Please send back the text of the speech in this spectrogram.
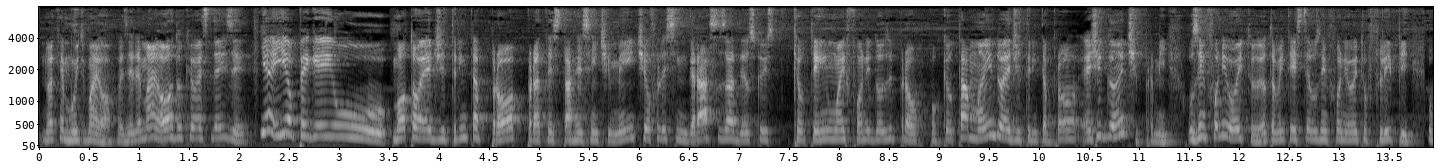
não é que é muito maior, mas ele é maior do que o S10e. E aí eu peguei o Moto Edge 30 Pro para testar recentemente e eu falei assim, graças a Deus que eu, que eu tenho um iPhone 12 Pro, porque o tamanho do Edge 30 Pro é gigante para mim. O Zenfone 8, eu também testei o Zenfone 8 Flip. O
